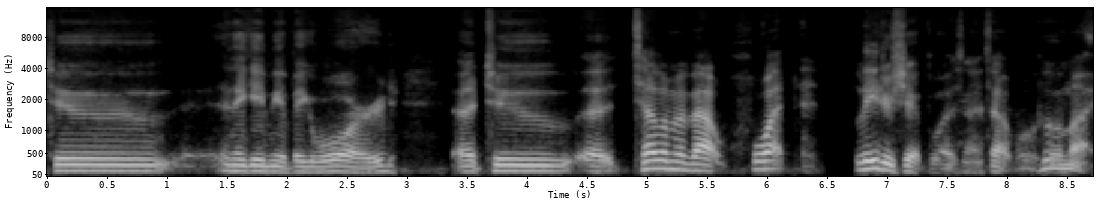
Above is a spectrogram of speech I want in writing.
to, and they gave me a big award uh, to uh, tell them about what leadership was. And I thought, well, who am I?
